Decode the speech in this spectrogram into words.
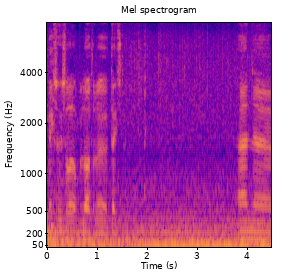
Meestal is het op een latere tijdstip. En uh,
